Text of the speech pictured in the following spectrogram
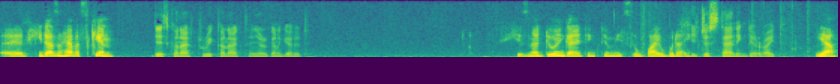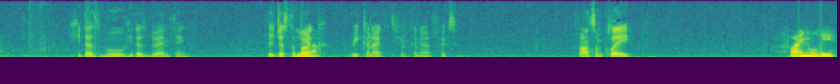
uh, he doesn't have a skin. Disconnect, reconnect, and you're gonna get it. He's not doing anything to me, so why would I? He's just standing there, right? Yeah. He doesn't move, he doesn't do anything. There's just a Yeah. bug. Reconnect, you're gonna fix him. Found some clay. Finally.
